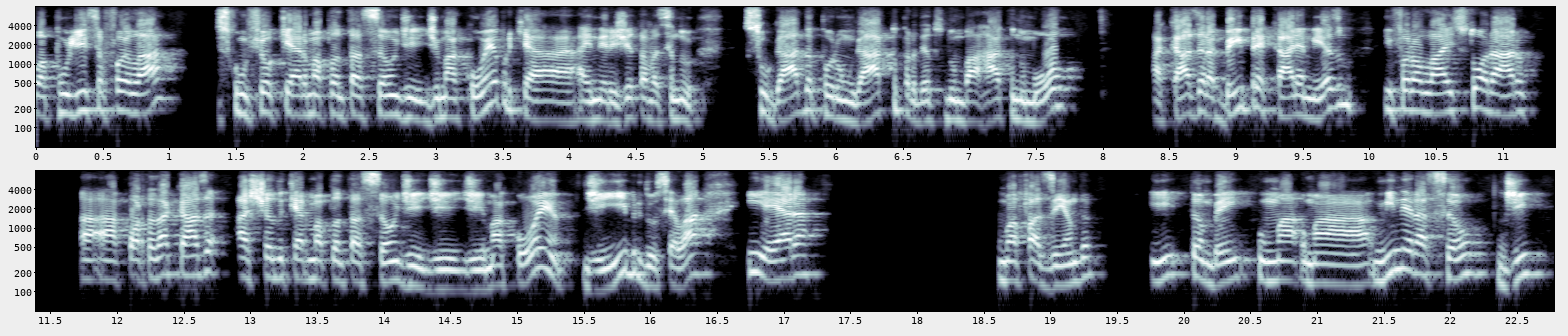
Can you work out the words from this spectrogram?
a polícia foi lá, desconfiou que era uma plantação de, de maconha, porque a, a energia estava sendo sugada por um gato para dentro de um barraco no morro. A casa era bem precária mesmo, e foram lá e estouraram a, a porta da casa, achando que era uma plantação de, de, de maconha, de híbrido, sei lá, e era uma fazenda e também uma, uma mineração de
